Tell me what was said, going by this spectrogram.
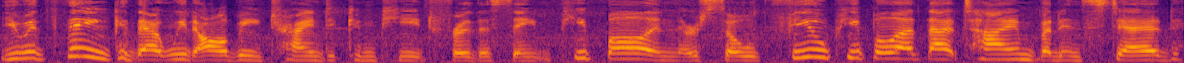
You would think that we'd all be trying to compete for the same people, and there's so few people at that time, but instead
